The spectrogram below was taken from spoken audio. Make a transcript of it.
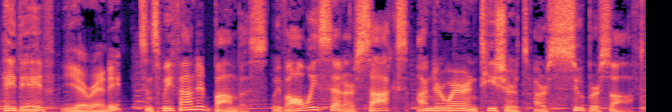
Hey, Dave. Yeah, Randy. Since we founded Bombas, we've always said our socks, underwear, and t shirts are super soft.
